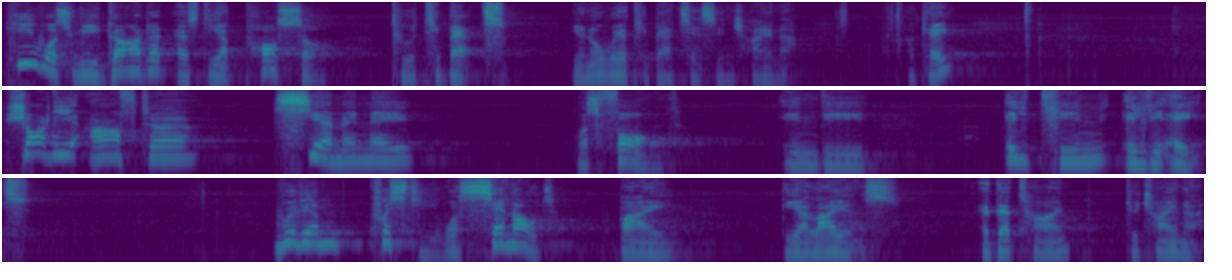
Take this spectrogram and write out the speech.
he was regarded as the apostle to Tibet. You know where Tibet is in China. Okay? Shortly after CMMA was formed in the 1888, William Christie was sent out by the alliance at that time to China.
